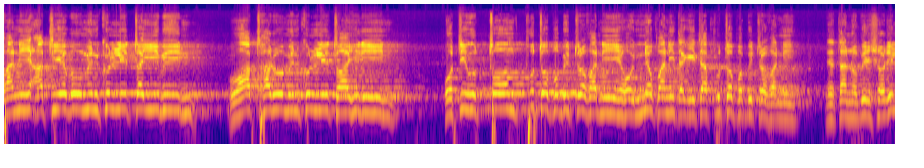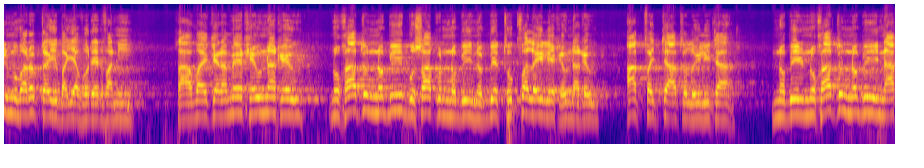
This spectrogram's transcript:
ফানি আতিয়েবু মিনকুল্লি তাইবিন ওয়াথারু মিনকুল্লি তাহিরিন। অতি উত্তম পুত পবিত্র পানি অন্য পানি থাকি তা পুত পবিত্র পানি যে তা নবীর শরীর মুবারক থাকি বাইয়া ভরের পানি সাহাবাই কেরামে খেউ না খেউ নোখাতুন নবী, বুসাকুন নবী নবী থুক ফালাইলে খেউ না খেউ আত ফাইতে আত লইলিতা নবীর নোখাতুন নবী নাক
